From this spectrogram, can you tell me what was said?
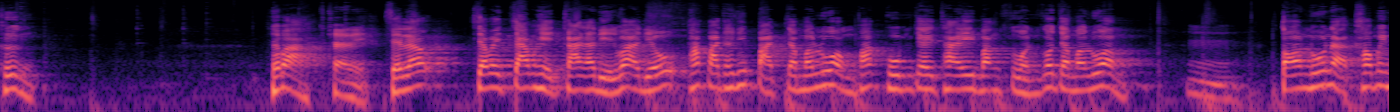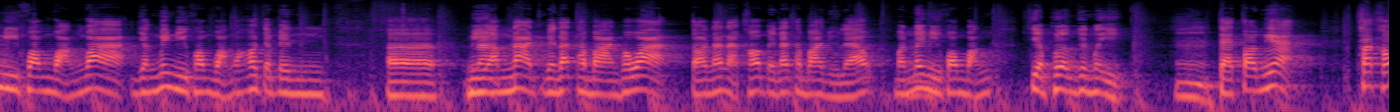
ครึ่ง ใช่ป่ะ ใช่เลยเสร็จแล้วจะไปจำเหตุการณ์อดีตว่าเดี๋ยวพรรคประชาธิปัตย์จะมาร่วมพรรคภูมิใจไทยบางส่วนก็จะมาร่วม อืม ตอนนู้นอะเขาไม่มีความหวังว่ายังไม่มีความหวังว่าเขาจะเป็นเอ่อมีนะอำนาจเป็นรัฐบาล เพราะว่าตอนนั้นอะเขาเป็นรัฐบาลอยู่แล้ว มันไม่มีความหวังที่จะเพิ่มขึ้นมาอีก อืม แต่ตอนเนี้ยถ้าเขา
